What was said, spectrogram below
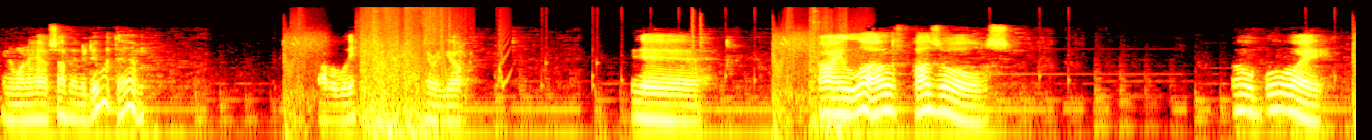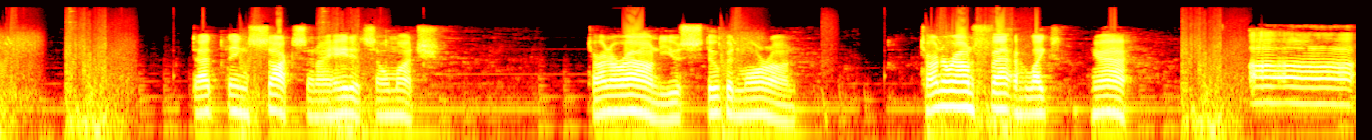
gonna want to have something to do with them. Probably. There we go. Yeah. I love puzzles. Oh boy. That thing sucks and I hate it so much. Turn around, you stupid moron. Turn around fat like yeah. Ah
